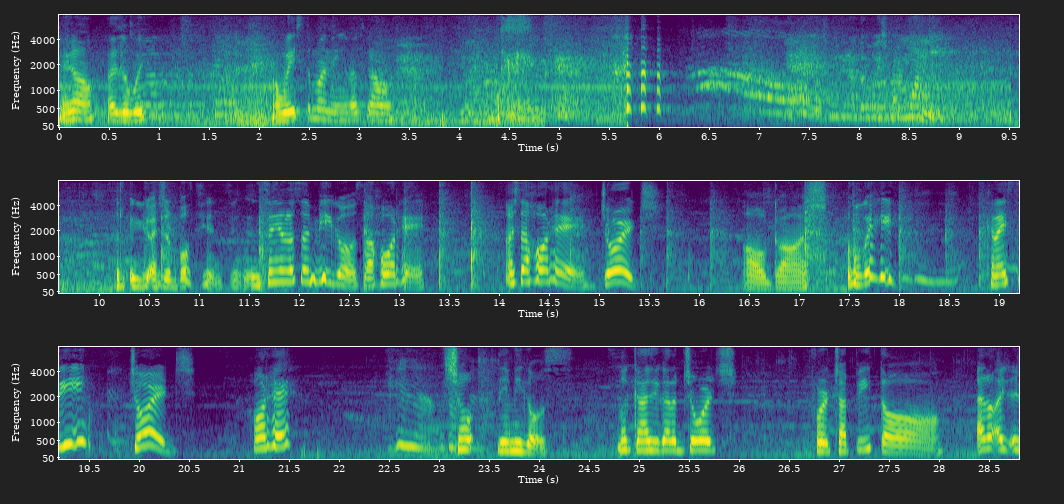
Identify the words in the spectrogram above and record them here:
There you go. There's a, wa- a waste of money. Let's go. I you not to waste my money. You guys are both dancing. Enseña a los amigos. A Jorge. Where's that Jorge? George. Oh gosh. Wait. Can I see? George. Jorge. Show the amigos. Look guys, you got a George for Chapito. I don't. I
